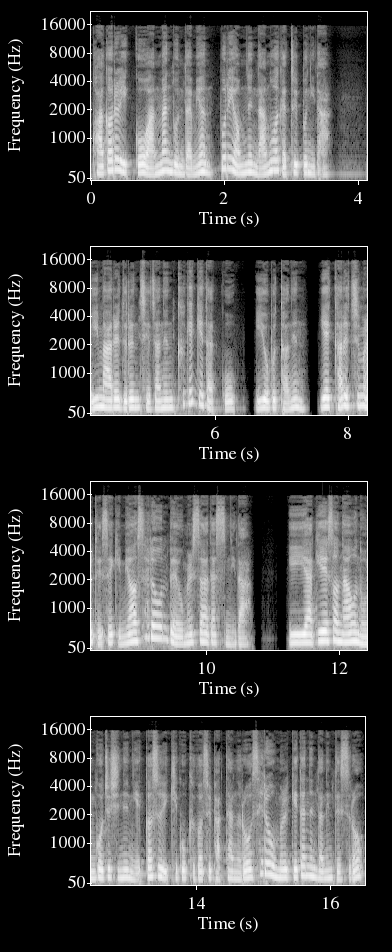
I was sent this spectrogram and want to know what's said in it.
과거를 잊고 앞만 본다면 뿌리 없는 나무와 같을 뿐이다. 이 말을 들은 제자는 크게 깨닫고 이후부터는 옛 가르침을 되새기며 새로운 배움을 쌓아갔습니다. 이 이야기에서 나온 온고주시는 옛것을 익히고 그것을 바탕으로 새로움을 깨닫는다는 뜻으로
